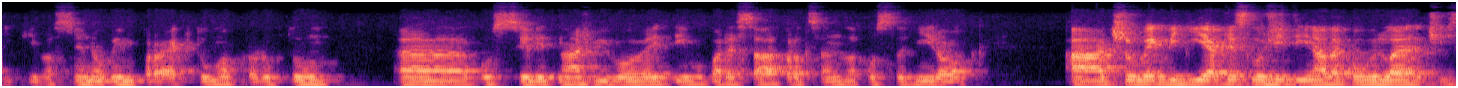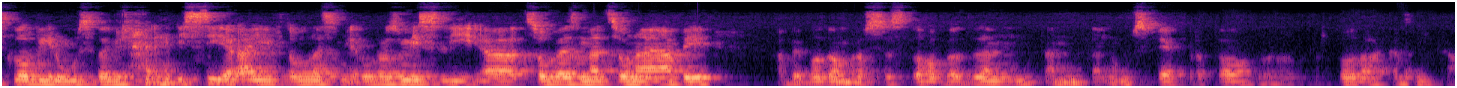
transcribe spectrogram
díky vlastně novým projektům a produktům posílit náš vývojový tým o 50% za poslední rok a člověk vidí, jak je složitý na takovouhle číslo vyrůst, takže i si i v tomhle směru rozmyslí, co vezme, co ne, aby, aby potom prostě z toho byl ten, ten, ten úspěch pro, to, pro toho zákazníka.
